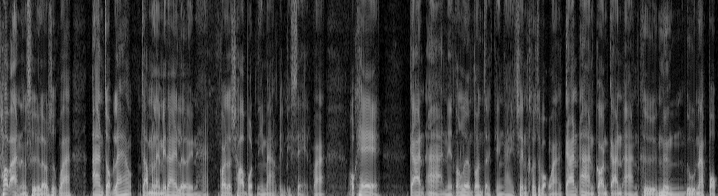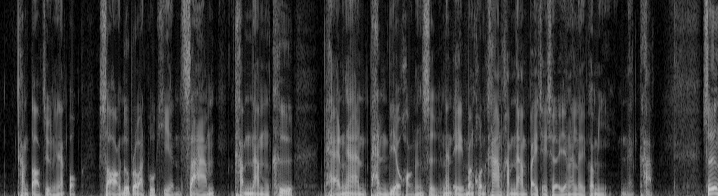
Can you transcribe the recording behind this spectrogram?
ชอบอ่านหนังสือแล้วรู้สึกว่าอ่านจบแล้วจำอะไรไม่ได้เลยนะฮะก็จะชอบบทนี้มากเป็นพิเศษว่าโอเค การอ่านเนี่ยต้องเริ่มต้นจากยังไง เช่นเขาจะบอกว่าการอ่านก่อนการอ่านคือ 1. ดูหน้าปกคำตอบจะอยู่ในหน้าปก 2. ดูประวัติผู้เขียน 3. คำนำคือแผนงานแผ่นเดียวของหนังสือนั่นเองบางคนข้ามคำนำไปเฉยๆอย่างนั้นเลยก็มีนะครับ ซึ่ง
